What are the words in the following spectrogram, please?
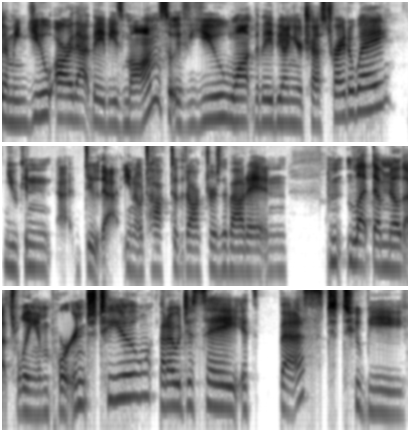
i mean you are that baby's mom so if you want the baby on your chest right away you can uh, do that you know talk to the doctors about it and let them know that's really important to you but i would just say it's best to be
